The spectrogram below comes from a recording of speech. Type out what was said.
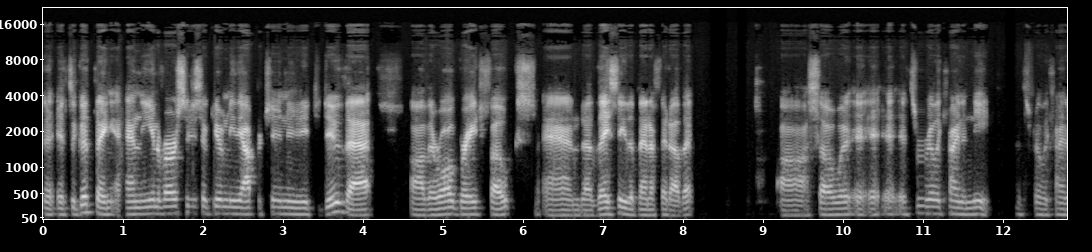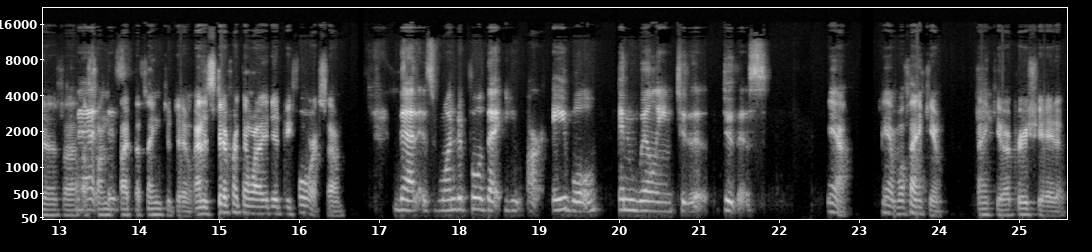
it, it's a good thing. And the universities have given me the opportunity to do that. Uh, they're all great folks and they see the benefit of it. so it, it, it's really kind of neat it's really kind of a, a fun is, type of thing to do and it's different than what i did before so that is wonderful that you are able and willing to the, do this. Yeah. Yeah. Well thank you. Thank you. I appreciate it.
